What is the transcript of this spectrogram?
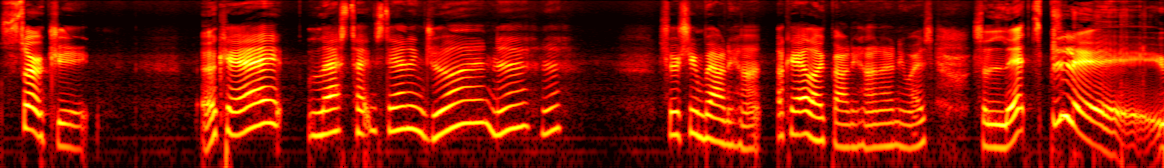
Searching. Okay, last Titan standing, join. Uh, uh. Searching bounty hunt. Okay, I like bounty hunt anyways. So let's play.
